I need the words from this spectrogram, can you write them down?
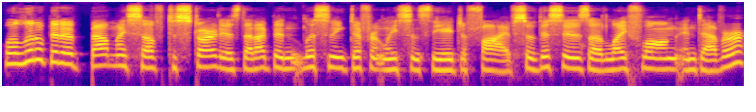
Well, a little bit about myself to start is that I've been listening differently since the age of five. So, this is a lifelong endeavor.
